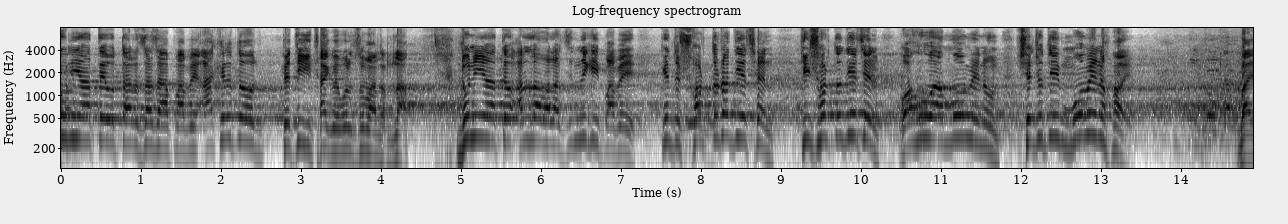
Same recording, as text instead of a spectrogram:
দুনিয়াতেও তার যা যা পাবে আখেরে তো পেতেই থাকবে বলে সুমান আল্লাহ দুনিয়াতেও আল্লাহওয়ালা জিন্দগি পাবে, কিন্তু শর্তটা দিয়েছেন, কি শর্ত দিয়েছেন? ওয়াহুয়া মোমেনুন, সে যদি মোমেন হয়, ভাই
